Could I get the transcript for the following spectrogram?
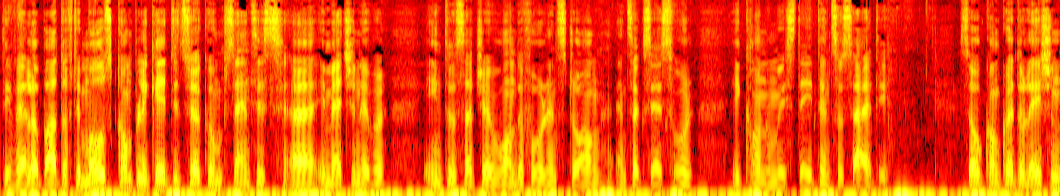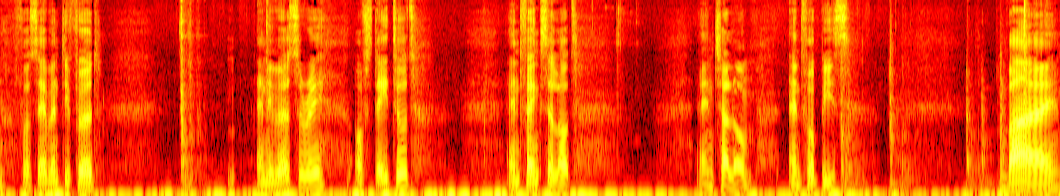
develop out of the most complicated circumstances uh, imaginable into such a wonderful and strong and successful economy, state, and society. So, congratulations for 73rd anniversary of statehood, and thanks a lot, and shalom, and for peace. Bye.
